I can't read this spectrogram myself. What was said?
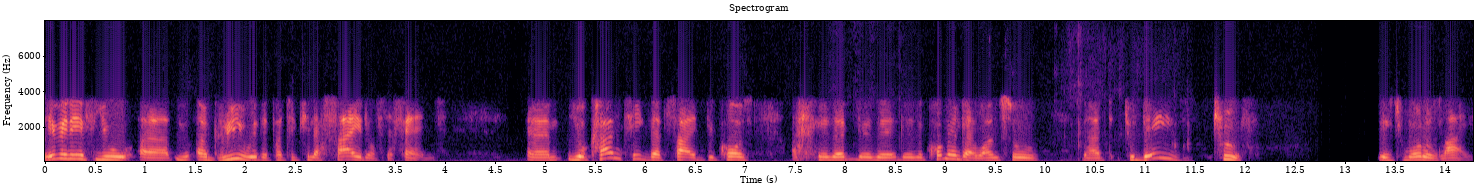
even if you uh, you agree with a particular side of the fence. Um, you can't take that side because the, the, the, the comment I once saw that today's truth is tomorrow's lies.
